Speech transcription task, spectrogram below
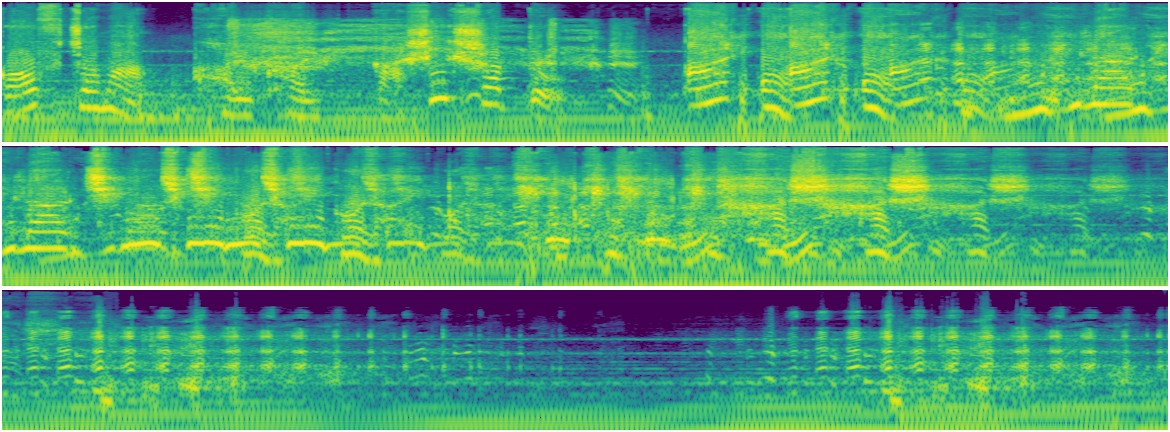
কফ জমা খল খল কাশের শব্দ। আর আর আর মহিলার মহিলার ঝিনঝিনি গলায়। হাসি হাসি। হাসি হাসি। 哈哈哈哈哈哈。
